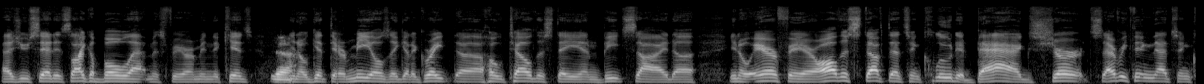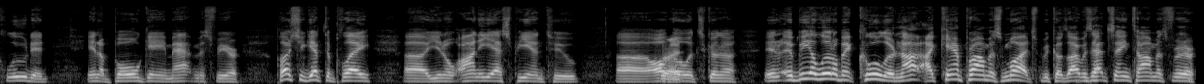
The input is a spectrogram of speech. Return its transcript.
As you said, it's like a bowl atmosphere. I mean, the kids, yeah. you know, get their meals. They get a great uh, hotel to stay in, beachside, uh, you know, airfare, all this stuff that's included, bags, shirts, everything that's included in a bowl game atmosphere. Plus, you get to play, uh, you know, on ESPN two. Uh, although right. it's gonna, it, will be a little bit cooler. Not, I can't promise much because I was at St. Thomas for.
